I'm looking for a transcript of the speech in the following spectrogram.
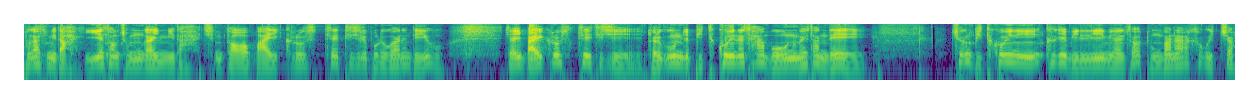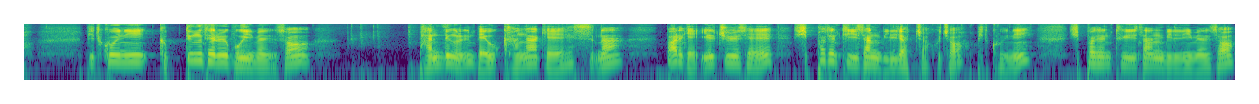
반갑습니다. 이혜성 전문가입니다. 지금부터 마이크로 스트레티지를 보려고 하는데요. 자, 이 마이크로 스트레티지, 결국은 이제 비트코인을 사 모으는 회사인데, 최근 비트코인이 크게 밀리면서 동반 하락하고 있죠. 비트코인이 급등세를 보이면서 반등을 매우 강하게 했으나 빠르게 일주일 새에 10% 이상 밀렸죠. 그죠? 비트코인이 10% 이상 밀리면서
